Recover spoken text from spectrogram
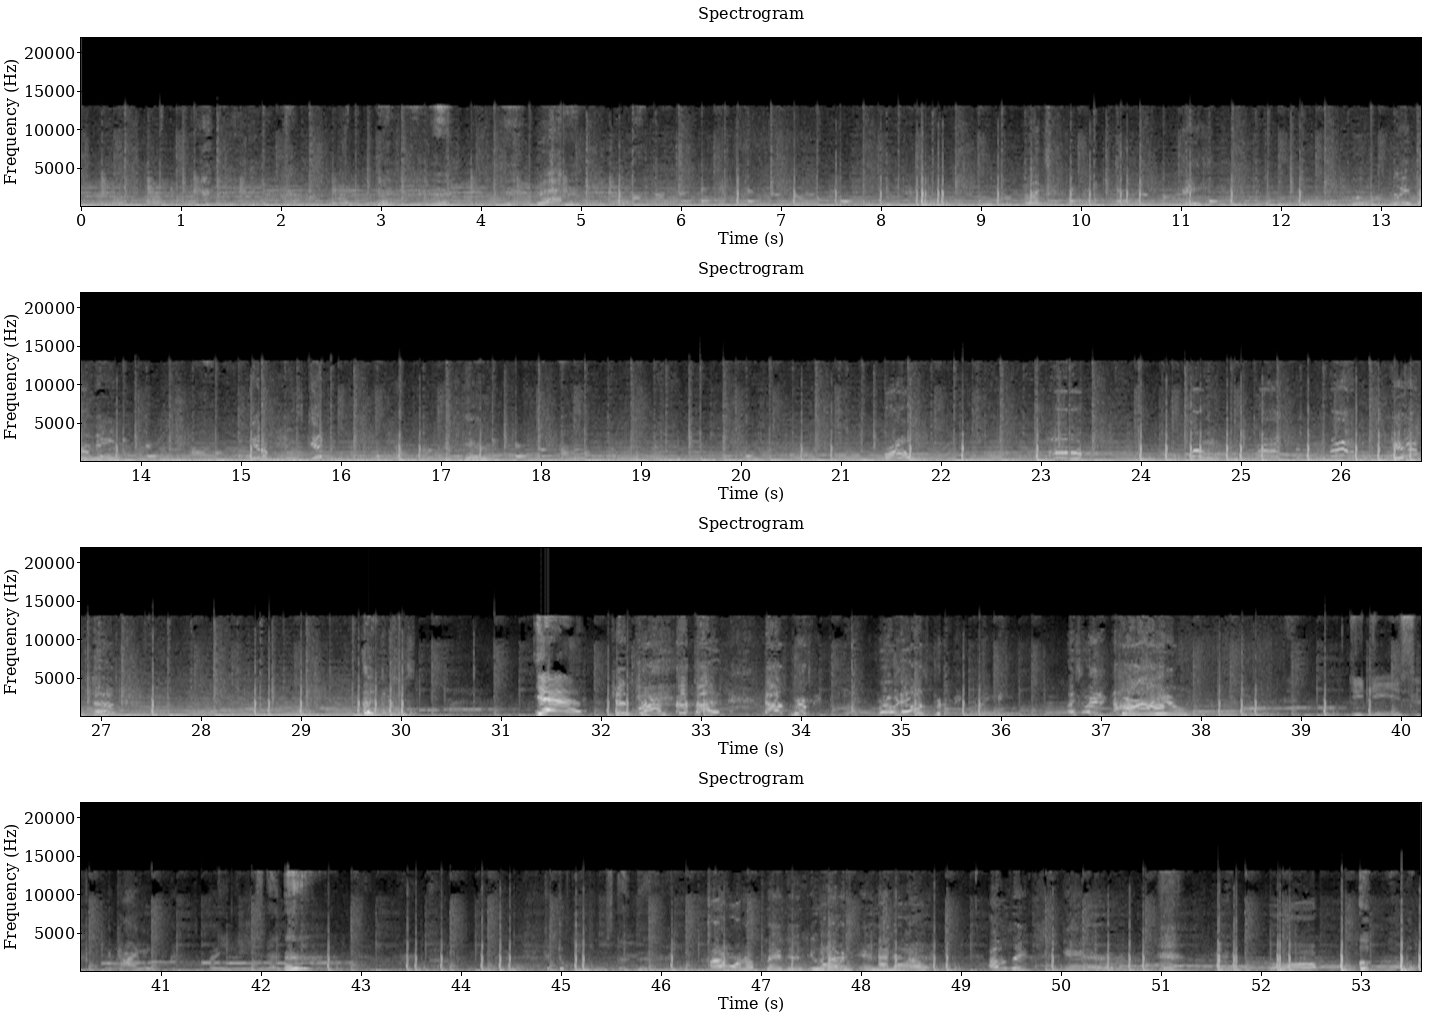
What? Good timing. I don't want to play this You haven't- anymore. I was like scared.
